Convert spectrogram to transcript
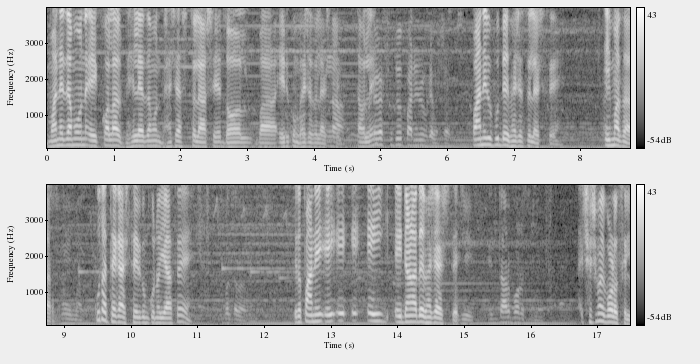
মানে যেমন এই কলার ভেলে যেমন ভেসে চলে আসে দল বা এরকম ভেসে চলে আসছে তাহলে? শুধু পানির উপরে ভেসে আসছে। পানির উপর দিয়ে ভেসে চলে আসছে। এই মাজার? হ্যাঁ কোথা থেকে আসছে? এরকম কোনো ইয়ে আছে? বলতে পারব না। কিন্তু পানি এই এই- এই- ডানা দিয়ে ভেসে আসছে। জি এটা তার বড় ছিল। সে সময় বড় ছিল।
